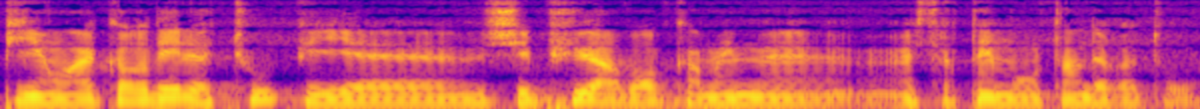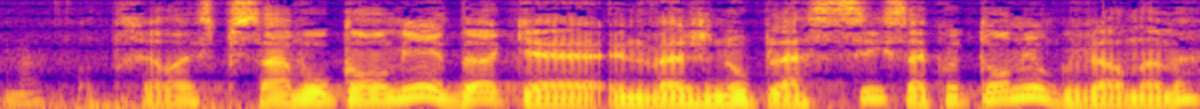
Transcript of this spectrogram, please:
puis ils ont accordé le tout, puis euh, j'ai pu avoir quand même euh, un certain montant de retour. là. Très nice. Puis ça vaut combien, Doc, euh, une vaginoplastie? Ça coûte combien au gouvernement?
